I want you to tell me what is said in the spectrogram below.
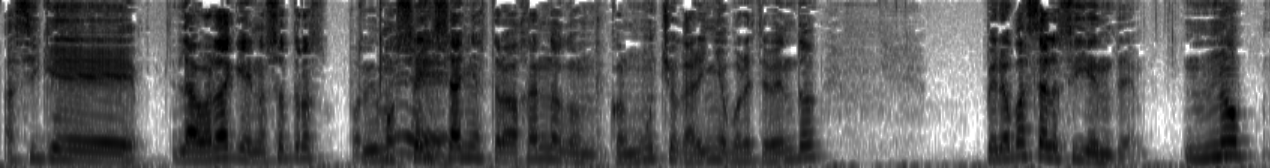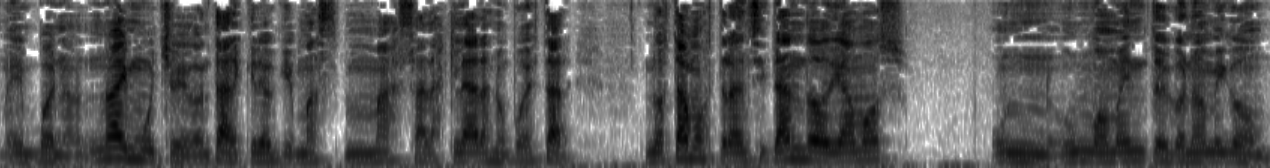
Así que la verdad que nosotros ¿Por tuvimos qué? seis años trabajando con, con mucho cariño por este evento. Pero pasa lo siguiente, no, eh, bueno, no hay mucho que contar, creo que más, más a las claras no puede estar. No estamos transitando, digamos, un, momento económico,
